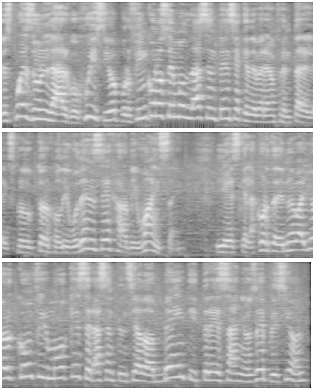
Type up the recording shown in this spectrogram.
Después de un largo juicio, por fin conocemos la sentencia que deberá enfrentar el exproductor hollywoodense Harvey Weinstein. Y es que la Corte de Nueva York confirmó que será sentenciado a 23 años de prisión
